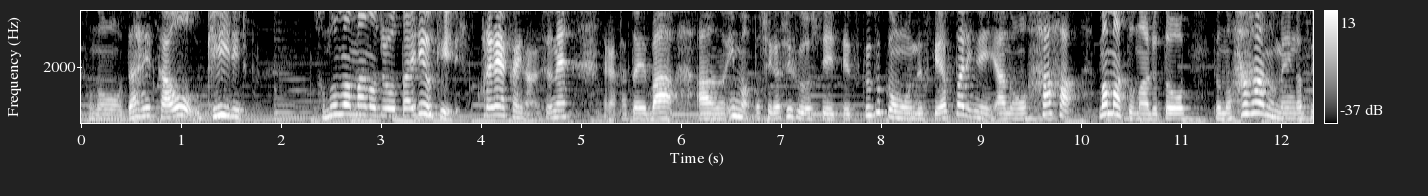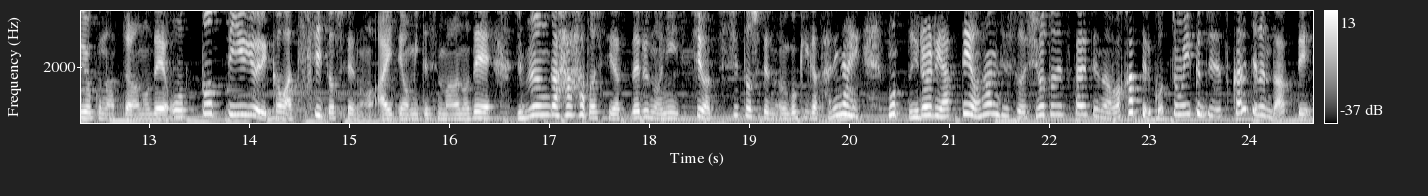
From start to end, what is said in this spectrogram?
その誰かを受け入れる。そのままの状態で受け入れる。これが厄介なんですよね。だから例えばあの今私が主婦をしていてつくづく思うんですけどやっぱりねあの母ママとなるとその母の面が強くなっちゃうので夫っていうよりかは父としての相手を見てしまうので自分が母としてやってるのに父は父としての動きが足りない。もっといろいろやってよなんでそう仕事で疲れてるのは分かってる。こっちも育児で疲れてるんだって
